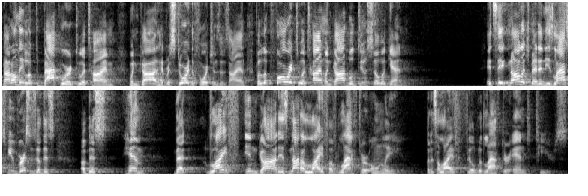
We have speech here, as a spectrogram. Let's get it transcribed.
not only looked backward to a time when God had restored the fortunes of Zion, but look forward to a time when God will do so again. It's the acknowledgement in these last few verses of this of this hymn that life in God is not a life of laughter only, but it's a life filled with laughter and tears.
